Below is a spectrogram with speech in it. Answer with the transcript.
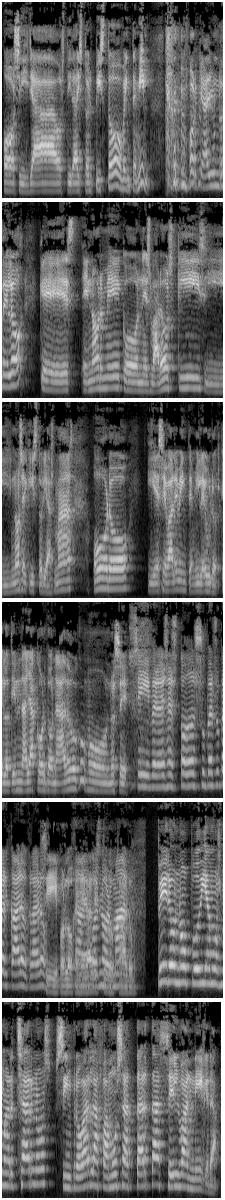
o si ya os tiráis todo el pisto, 20.000. Porque hay un reloj que es enorme con Swarovskis y no sé qué historias más, oro, y ese vale 20.000 euros, que lo tienen ahí acordonado como, no sé. Sí, pero eso es todo súper, súper caro, claro. Sí, por lo ver, general pues es todo normal. caro. Pero no podíamos marcharnos sin probar la famosa tarta selva negra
